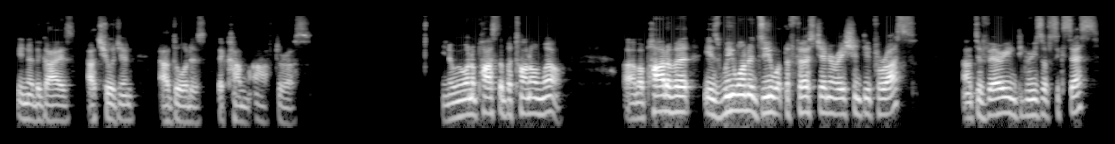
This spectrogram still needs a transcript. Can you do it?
you know, the guys, our children, our daughters that come after us. You know, we want to pass the baton on well. Um, a part of it is we want to do what the first generation did for us uh, to varying degrees of success,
